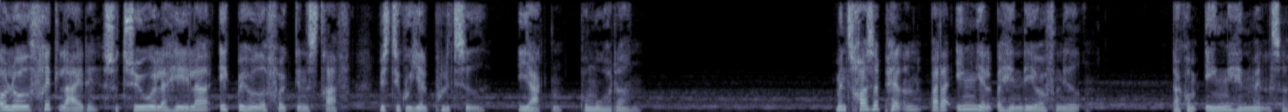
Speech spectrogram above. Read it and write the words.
og lovede frit lejde, så 20 eller hælere ikke behøvede at frygte en straf, hvis de kunne hjælpe politiet i jagten på morderen. Men trods appellen var der ingen hjælp at hente i offentligheden. Der kom ingen henvendelser,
